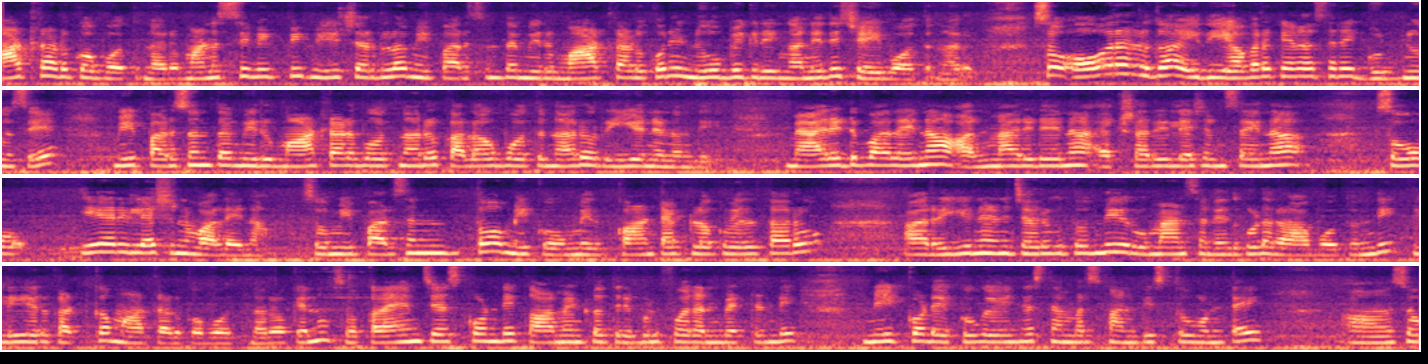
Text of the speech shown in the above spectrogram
మాట్లాడుకోబోతున్నారు. మనసు విప్పి ఫ్యూచర్లో మీ పర్సన్తో మీరు మాట్లాడుకొని న్యూ బిగినింగ్ అనేది చేయబోతున్నారు. సో ఓవరాల్గా ఇది ఎవరికైనా సరే గుడ్ న్యూసే మీ పర్సన్తో మీరు మాట్లాడబోతున్నారు కలవబోతున్నారు రీయూనియన్ ఉంది. మ్యారీడ్ వాళ్ళైనా అన్మ్యారీడ్ అయినా ఎక్స్ట్రా రిలేషన్స్ అయినా సో ఏ రిలేషన్ వాళ్ళైనా. సో మీ పర్సన్తో మీకు మీరు కాంటాక్ట్లోకి వెళ్తారు ఆ రీయూనియన్ జరుగుతుంది రొమాన్స్ అనేది కూడా రాబోతుంది క్లియర్ కట్గా మాట్లాడుకోబోతున్నారు ఓకేనా సో క్లైమ్ చేసుకోండి కామెంట్లో త్రిబుల్ ఫోర్ అని పెట్టండి. మీకు కూడా ఎక్కువగా ఏంజెస్ నెంబర్స్ కనిపిస్తూ ఉంటాయి సో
